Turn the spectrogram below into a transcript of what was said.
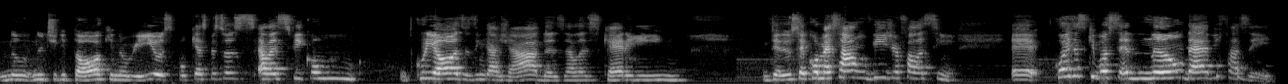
no, no, TikTok, no Reels, porque as pessoas elas ficam curiosas, engajadas, elas querem, entendeu? Você começar um vídeo e fala assim, é, coisas que você não deve fazer.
